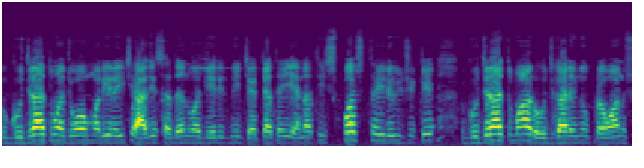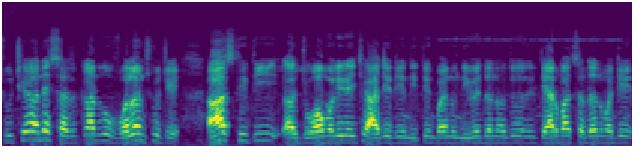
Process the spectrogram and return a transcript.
ગુજરાતમાં જોવા મળી રહી છે. આજે સદનમાં જે રીતની ચર્ચા થઈ એનાથી સ્પષ્ટ થઈ રહ્યું છે કે ગુજરાતમાં રોજગારીનું પ્રમાણ શું છે અને સરકારનું વલણ શું છે. આ સ્થિતિ જોવા મળી રહી છે. આજે જે નીતિનભાઈનું નિવેદન હતું ત્યારબાદ સદનમાં જે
